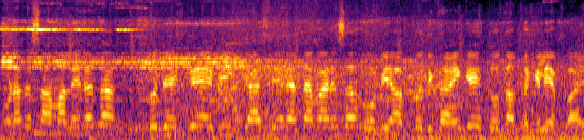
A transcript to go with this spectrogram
थोड़ा सा सामान लेना था तो देखते हैं अभी क्या से रहता है हमारे साथ, वो भी आपको दिखाएँगे। तो तब तक के लिए बाय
